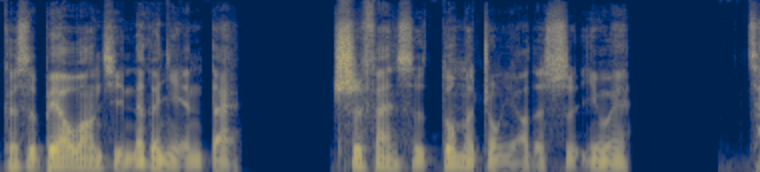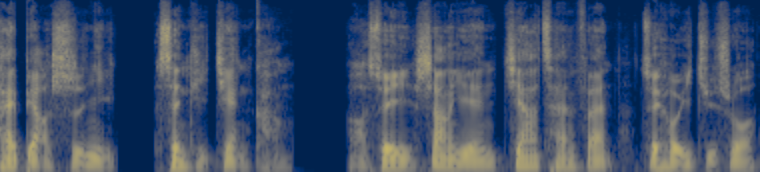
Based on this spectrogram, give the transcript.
可是不要忘记那个年代，吃饭是多么重要的事，因为才表示你身体健康啊。所以上言加餐饭，最后一句说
